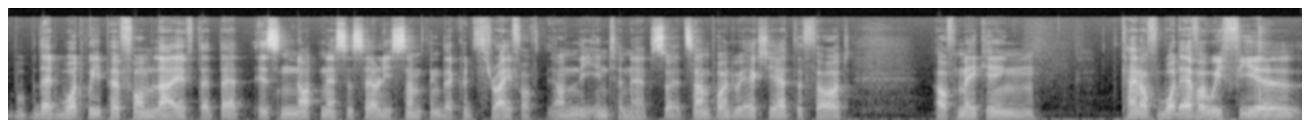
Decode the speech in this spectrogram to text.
that what we perform live that that is not necessarily something that could thrive of, on the internet. So at some point we actually had the thought of making kind of whatever we feel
